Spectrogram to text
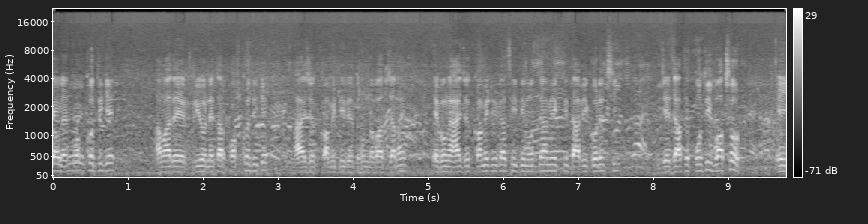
দলের পক্ষ থেকে আমাদের প্রিয় নেতার পক্ষ থেকে আয়োজক কমিটিতে ধন্যবাদ জানাই এবং আয়োজক কমিটির কাছে ইতিমধ্যে আমি একটি দাবি করেছি যে যাতে প্রতি বছর এই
